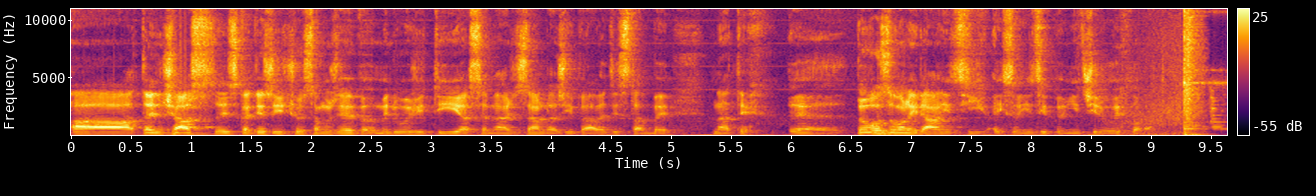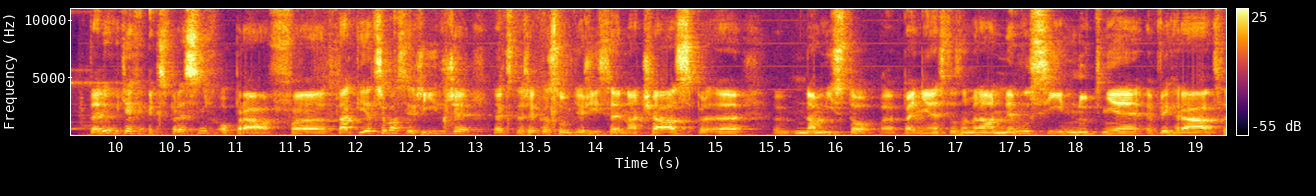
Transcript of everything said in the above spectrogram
a ten čas z hlediska těch řidičů je samozřejmě velmi důležitý a jsem rád, že se nám daří právě ty stavby na těch eh, provozovaných dálnicích a i silnicích první třídu vychovat. Tady u těch expresních oprav, eh, tak je třeba si říct, že, jak jste řekl, soutěží se na čas, eh, na místo eh, peněz, to znamená, nemusí nutně vyhrát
